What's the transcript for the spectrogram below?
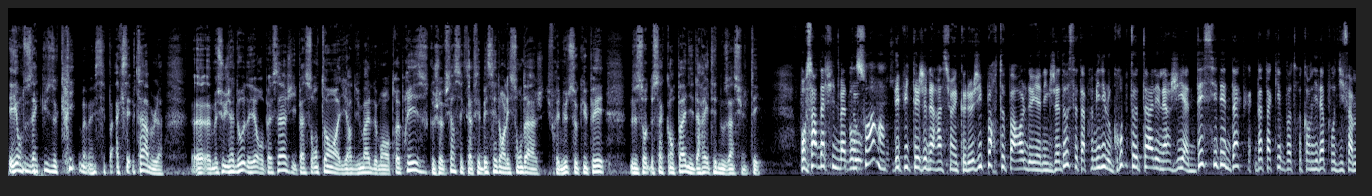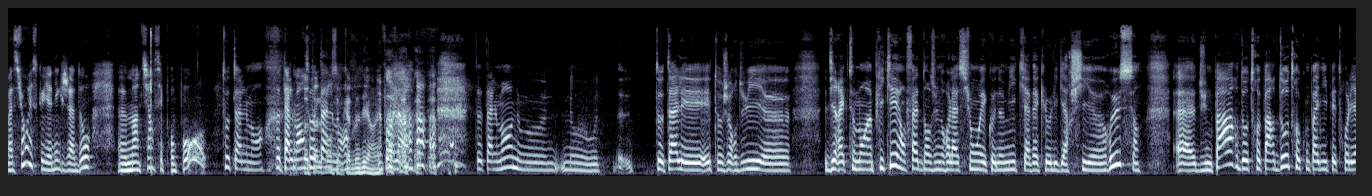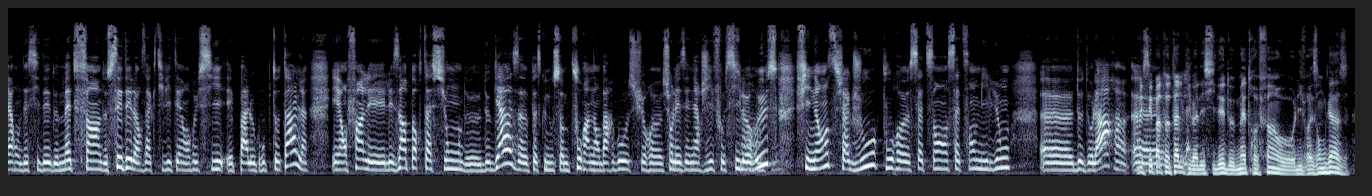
Et on nous accuse de crime, mais c'est pas acceptable. Euh, Monsieur Jadot, d'ailleurs, au passage, il passe son temps à dire du mal de mon entreprise. Ce que j'observe, c'est que ça le fait baisser dans les sondages. Il ferait mieux de s'occuper de, de sa campagne et d'arrêter de nous insulter. Bonsoir Delphine Bateau. Bonsoir. Députée Génération Écologie, porte-parole de Yannick Jadot. Cet après-midi, le groupe Total Énergie a décidé d'attaquer votre candidat pour diffamation. Est-ce que Yannick Jadot euh, maintient ses propos? Totalement. Totalement. Totalement. C'est le cas de le dire. hein. Voilà. Totalement. Nous, nous, Total est, est aujourd'hui euh, directement impliqué en fait dans une relation économique avec l'oligarchie euh, russe, euh, d'une part. D'autre part, d'autres compagnies pétrolières ont décidé de mettre fin, de céder leurs activités en Russie et pas le groupe Total. Et enfin, les, les importations de, de, gaz, parce que nous sommes pour un embargo sur, euh, sur les énergies fossiles russes, financent chaque jour pour 700, 700 millions euh, de dollars. Mais c'est pas Total qui va décider de mettre fin aux livraisons de gaz.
